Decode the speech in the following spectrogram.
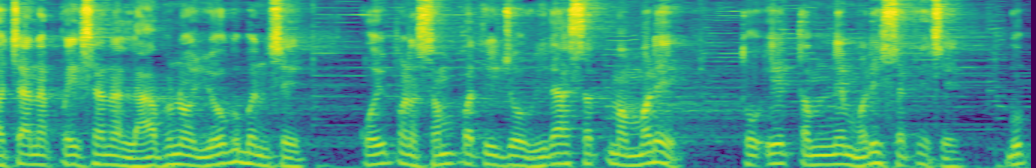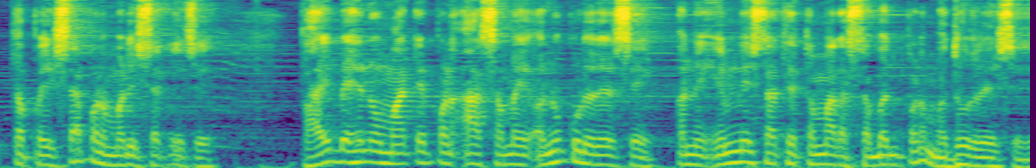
અચાનક પૈસાના લાભનો યોગ બનશે. કોઈ પણ સંપત્તિ જો વિરાસતમાં મળે તો એ તમને મળી શકે છે. ગુપ્ત પૈસા પણ મળી શકે છે. ભાઈ બહેનો માટે પણ આ સમય અનુકૂળ રહેશે અને એમની સાથે તમારા સંબંધ પણ મધુર રહેશે.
